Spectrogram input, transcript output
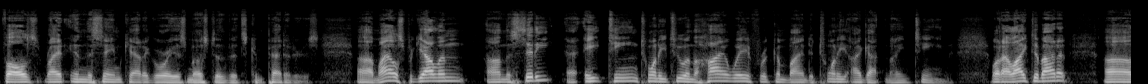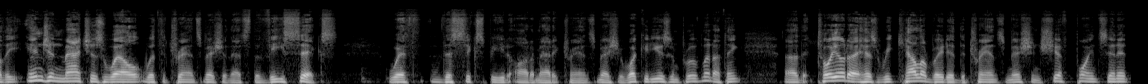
Falls right in the same category as most of its competitors. Uh, miles per gallon on the city, uh, 18, 22 on the highway for a combined to 20. I got 19. What I liked about it, uh, the engine matches well with the transmission. That's the V6 with the six speed automatic transmission. What could use improvement? I think uh, that Toyota has recalibrated the transmission shift points in it.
